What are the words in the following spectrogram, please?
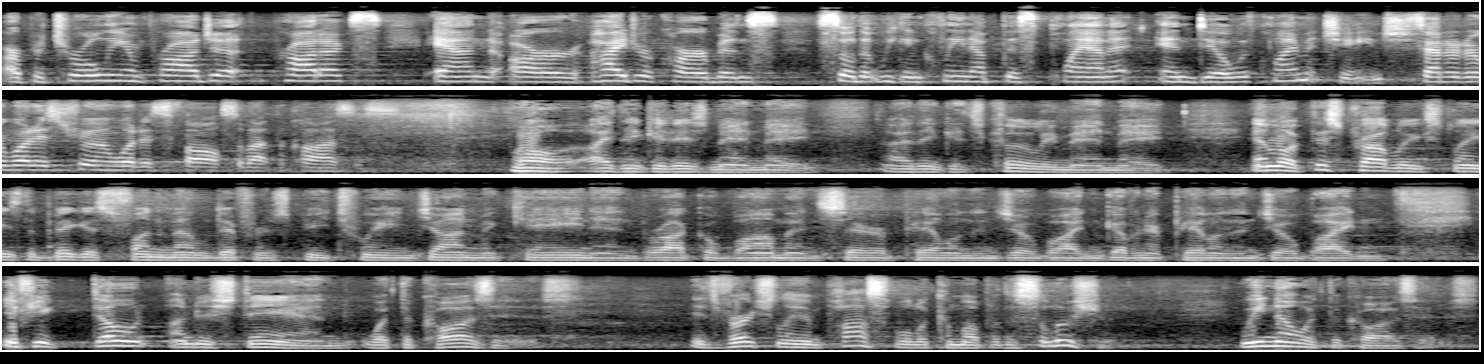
our petroleum project, products and our hydrocarbons so that we can clean up this planet and deal with climate change. Senator, what is true and what is false about the causes? Well, I think it is man-made. I think it's clearly man-made. And look, this probably explains the biggest fundamental difference between John McCain and Barack Obama and Sarah Palin and Joe Biden, Governor Palin and Joe Biden. If you don't understand what the cause is, it's virtually impossible to come up with a solution. We know what the cause is.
